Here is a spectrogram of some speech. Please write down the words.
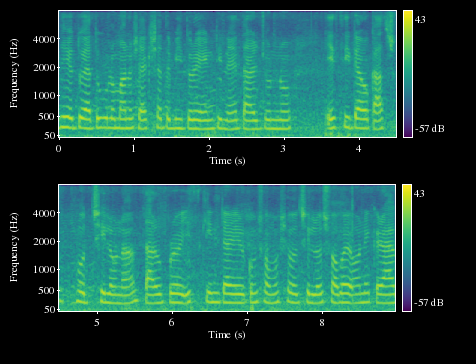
যেহেতু এতগুলো মানুষ একসাথে ভিতরে এন্ট্রি নেয়, তার জন্য এসিটাও কাজ হচ্ছিল না তার উপরে স্কিনটার এরকম সমস্যা হচ্ছিল সবাই অনেক রাগ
